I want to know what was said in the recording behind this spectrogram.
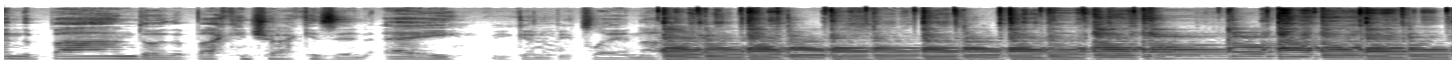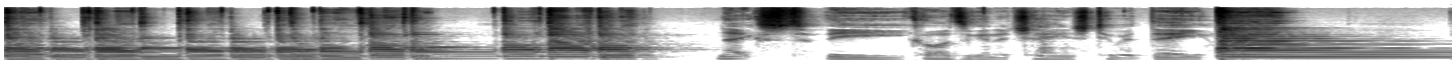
When the band or the backing track is in A, we're going to be playing that. Next, the chords are going to change to a D. Now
